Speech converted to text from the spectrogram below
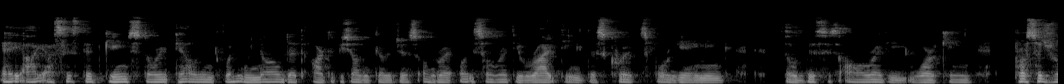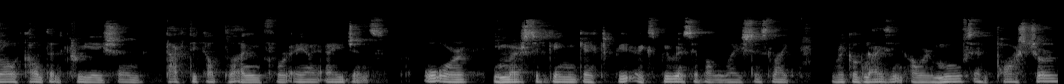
AI assisted game storytelling when we know that artificial intelligence is already writing the scripts for gaming. So this is already working. Procedural content creation, tactical planning for AI agents, or immersive gaming experience evaluations like recognizing our moves and posture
